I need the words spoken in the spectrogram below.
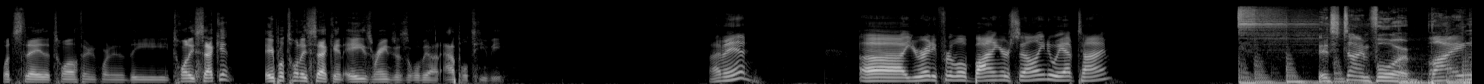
what's today, the 12th, 13th, 14th, the 22nd, April 22nd. A's Rangers will be on Apple TV. I'm in. Uh, you ready for a little buying or selling? Do we have time? It's time for buying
